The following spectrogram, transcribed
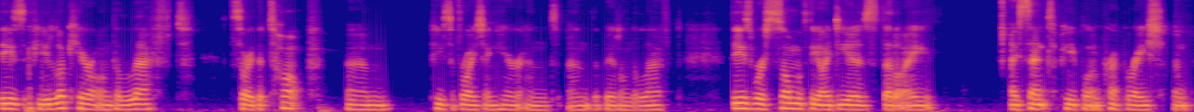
these. If you look here on the left, sorry, the top um, piece of writing here and, and the bit on the left. These were some of the ideas that I, I sent to people in preparation.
